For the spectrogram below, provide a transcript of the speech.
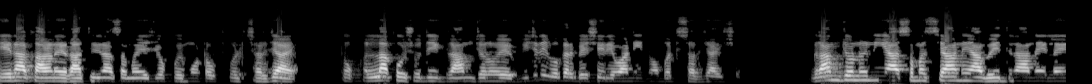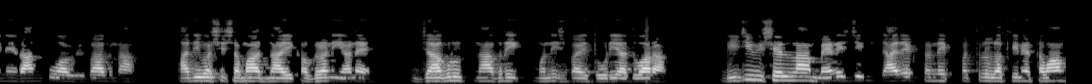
તેના કારણે રાત્રિના સમયે જો કોઈ મોટો ફોલ્ટ સર્જાય, તો કલાકો સુધી ગ્રામજનોએ વીજળી વગર બેસી રહેવાની નોબત સર્જાય છે. ગ્રામજનોની આ સમસ્યાને આ વેદનાને લઈને રાનકુવા વિભાગના આદિવાસી સમાજના એક અગ્રણી અને જાગૃત નાગરિક મનીષભાઈ ધોડિયા દ્વારા ડીજી વિશેલના મેનેજિંગ ડાયરેક્ટરને એક પત્ર લખીને તમામ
